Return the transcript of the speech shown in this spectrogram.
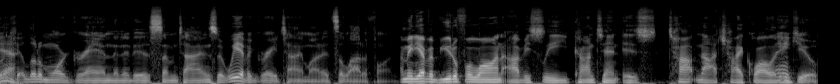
Yeah. a little more grand than it is sometimes. But we have a great time on it. It's a lot of fun. I mean, you have a beautiful lawn. Obviously, content is top notch, high quality. Thank you.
